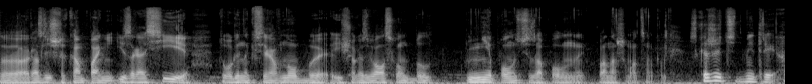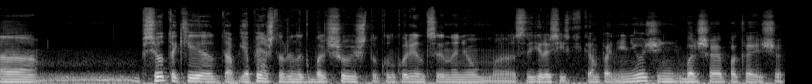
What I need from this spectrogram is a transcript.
различных компаний из России, то рынок все равно бы еще развивался, он был не полностью заполнены, по нашим оценкам. Скажите, Дмитрий, а все-таки, я понимаю, что рынок большой, что конкуренция на нем э, среди российских компаний не очень большая пока еще,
